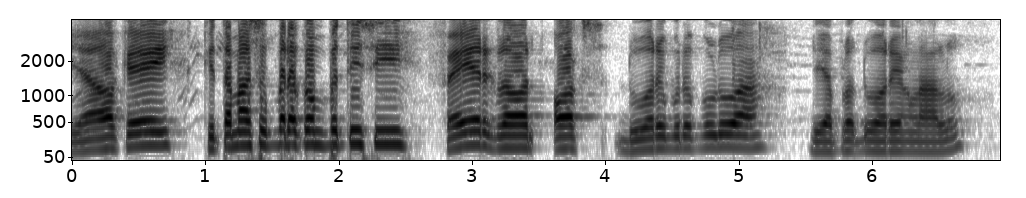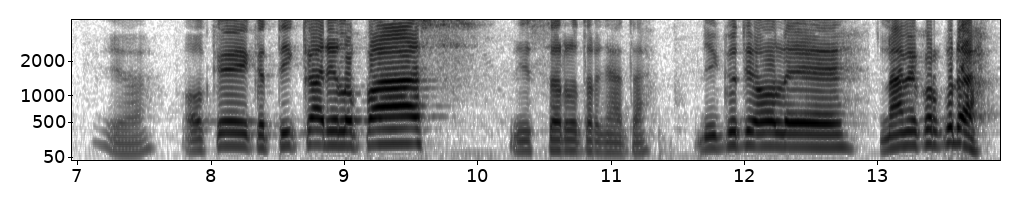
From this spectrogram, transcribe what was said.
Ya oke, kita masuk pada kompetisi Fairground Oaks 2022 Diupload dua hari yang lalu. Ya. Oke, ketika dilepas Ini seru ternyata. Diikuti oleh 6 ekor kuda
